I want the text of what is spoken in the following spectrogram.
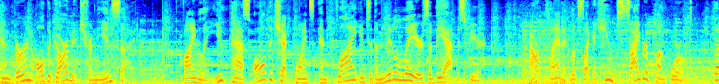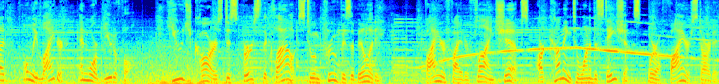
and burn all the garbage from the inside. Finally, you pass all the checkpoints and fly into the middle layers of the atmosphere. Our planet looks like a huge cyberpunk world, but only lighter and more beautiful. Huge cars disperse the clouds to improve visibility. Firefighter flying ships are coming to one of the stations where a fire started.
